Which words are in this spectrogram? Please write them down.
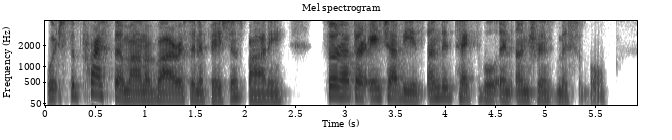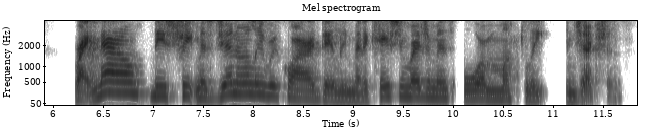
which suppress the amount of virus in a patient's body so that their HIV is undetectable and untransmissible. Right now, these treatments generally require daily medication regimens or monthly injections.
